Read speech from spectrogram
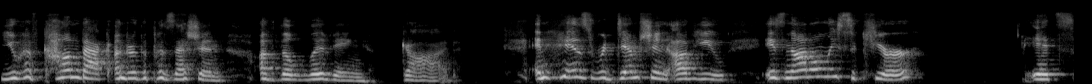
you have come back under the possession of the living God. And his redemption of you is not only secure, it's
